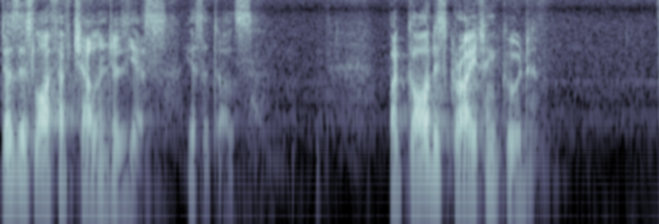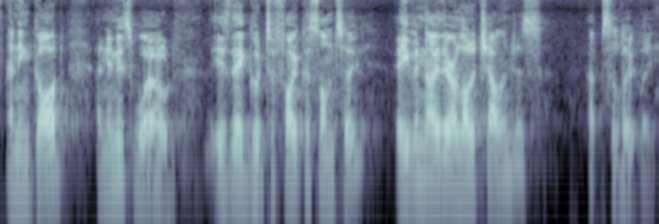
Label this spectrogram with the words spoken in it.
Does this life have challenges? Yes. Yes, it does. But God is great and good. And in God and in His world, is there good to focus on too? Even though there are a lot of challenges? Absolutely.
